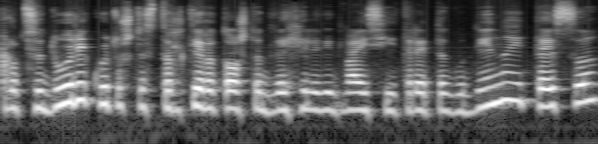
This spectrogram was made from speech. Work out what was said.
процедури, които ще стартират още 2023 година и те са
